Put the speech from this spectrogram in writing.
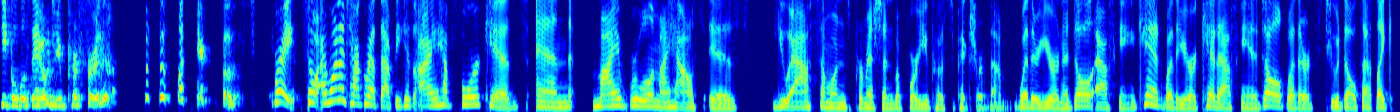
people will say oh do you prefer them when you're posting? Right. So i want to talk about that because i have four kids and my rule in my house is you ask someone's permission before you post a picture of them, whether you're an adult asking a kid, whether you're a kid asking an adult, whether it's two adults at like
